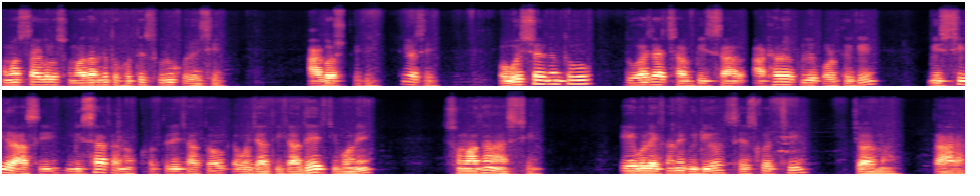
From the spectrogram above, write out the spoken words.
সমস্যাগুলো সমাধান কিন্তু হতে শুরু করেছে আগস্ট থেকে, ঠিক আছে? অবশ্যই কিন্তু দু হাজার ছাব্বিশ সাল আঠারো এপ্রিলের পর থেকে বৃশ্চিক রাশি, বিশাখা নক্ষত্রে জাতক এবং জাতিকাদের জীবনে সমাধান আসছে। এই বলে এখানে ভিডিও শেষ করছি। জয় মা, তারা।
